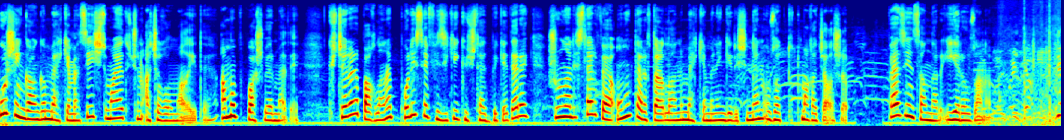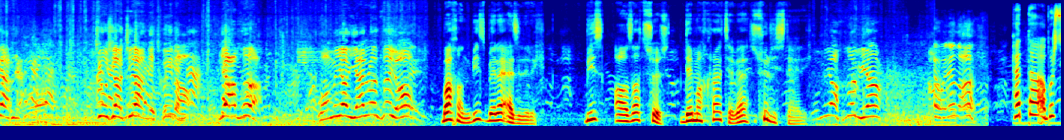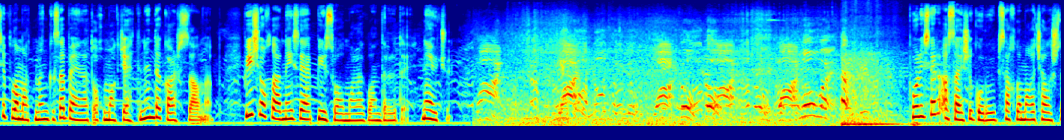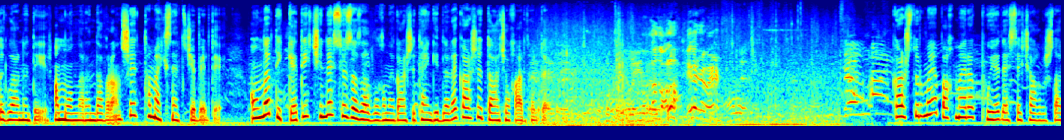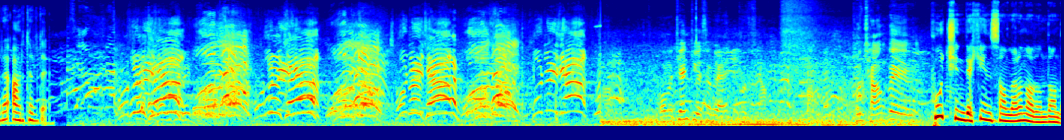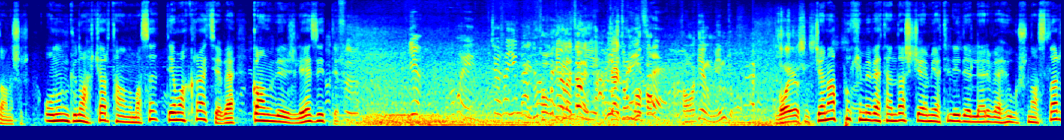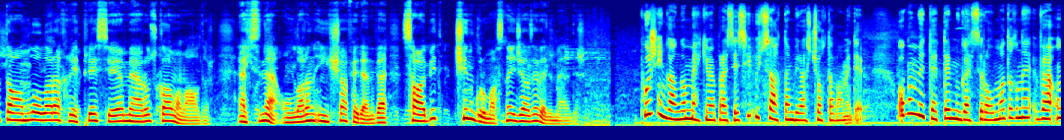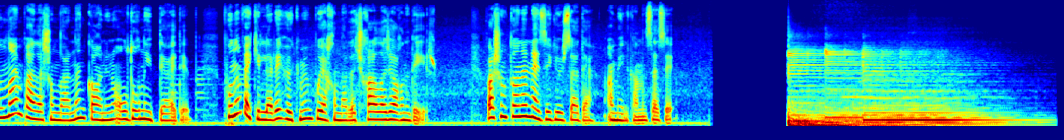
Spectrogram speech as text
Puşinqanın məhkəməsi ictimaiyyət üçün açıq olmalı idi, amma bu baş vermədi. Küçələr bağlanıb polisə fiziki güc tətbiq edərək jurnalistlər və onun tərəfdarlarını məhkəmənin girişindən uzaq tutmağa çalışıb. Bəzi insanlar yerə uzanıb. Baxın, biz belə əzilirik. Biz azad söz, demokratiya və sülh istəyirik. Hətta ABŞ diplomatının qısa bəyanat oxumaq cəhdinin də qarşısı alınıb. Bir çoxlarını isə bir sual maraqlandırırdı. Nə üçün? Polislər asayişi qoruyub saxlamağa çalışdıqlarını deyir, amma onların davranışı tam əks nəticə verdi. Onlar diqqəti Çində söz azadlığına qarşı tənqidlərə qarşı daha çox artırdı. Qarşıdurmaya baxmayaraq Puya dəstək çağırışları artırdı. Putin Puçindəki insanların adından danışır. Onun günahkar tanınması demokratiya və qanunvericiliyə ziddir. Cənab Pu kimi vətəndaş cəmiyyəti liderləri və hüquqşünaslar davamlı olaraq repressiyaya məruz qalmamalıdır. Əksinə, onların inkişaf edən və sabit Çin qurmasına icazə verilməlidir. Pushinqanqın məhkəmə prosesi 3 saatdan biraz çox davam edib. O bu müddətdə müqəssir olmadığını və onlayn paylaşımlarının qanuni olduğunu iddia edib. Punun vəkilləri hökmün bu yaxınlarda çıxarılacağını deyir. Vaşinqtona Nəzə Görzadə, Amerikanın səsi.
